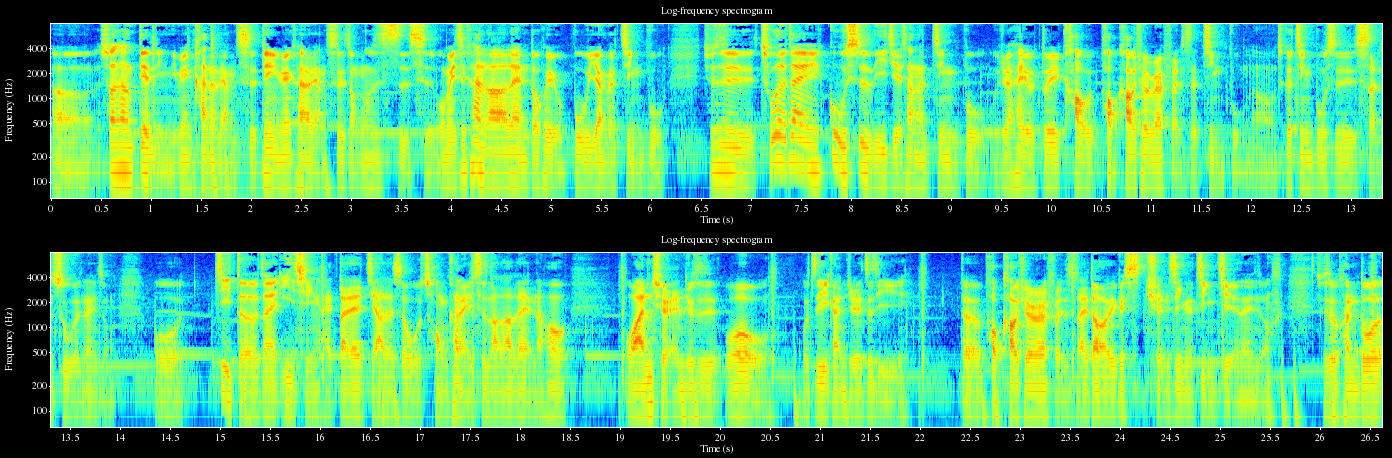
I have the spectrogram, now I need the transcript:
呃，算上电影里面看了两次，电影院看了两次，总共是四次。我每次看《La La Land》都会有不一样的进步，就是除了在故事理解上的进步，我觉得还有对靠 pop culture reference 的进步。然后这个进步是神速的那种。我记得在疫情还待在家的时候，我重看了一次《La La Land》，然后完全就是哦。我自己感觉自己的 pop culture reference 来到了一个全新的境界，那种 就是很多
